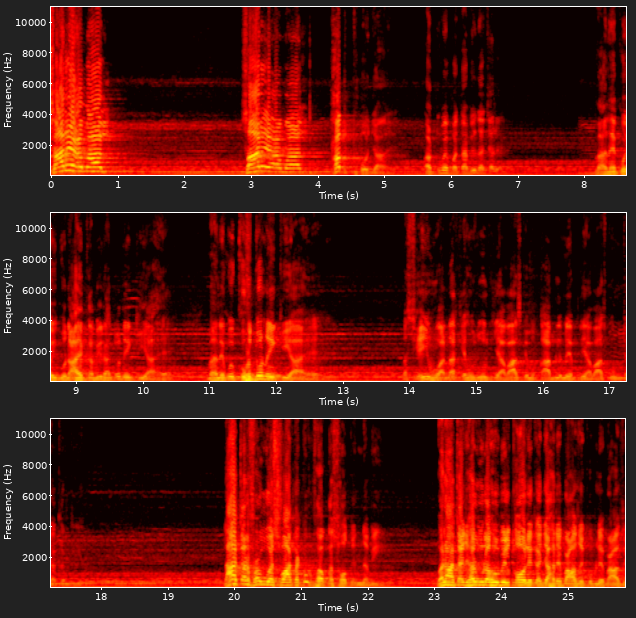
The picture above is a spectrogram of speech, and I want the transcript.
سارے اعمال سارے اعمال حبت ہو جائیں اور تمہیں پتہ بھی نہ چلے۔ میں نے کوئی گناہ کبیرہ تو نہیں کیا ہے؟ میں نے کوئی کر تو نہیں کیا ہے؟ بس یہی ہوا نا کہ حضور کی آواز کے مقابلے میں اپنی آواز کو اونچا کر دیا۔ لا ترفعوا اصواتکم فوق صوت النبی۔ ولا تجهروا له بالقول كجهر بعضكم لبعض۔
